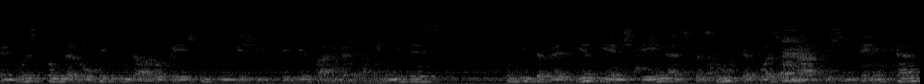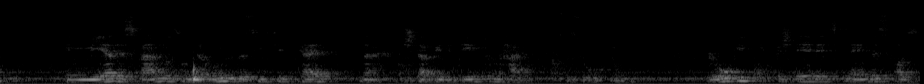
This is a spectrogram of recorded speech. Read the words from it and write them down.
den Ursprung der Logik in der europäischen Frühgeschichte, hier vor allem bei Parmenides, und interpretiert ihr Entstehen als Versuch der vorsokratischen Denker, im Meer des Wandels und der Unübersichtlichkeit nach Stabilität und Halt zu suchen. Logik bestehe letzten Endes aus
